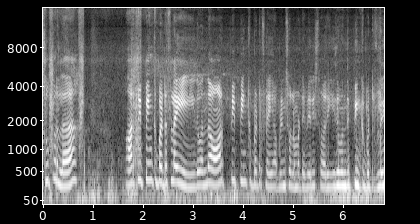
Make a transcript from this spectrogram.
சூப்பரில் ஆர்பி பிங்க் பட்டர்ஃப்ளை இது வந்து ஆர்பி பிங்க் பட்டர்ஃப்ளை அப்படின்னு சொல்ல மாட்டேன். வெரி சாரி இது வந்து பிங்க் பட்டர்ஃப்ளை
